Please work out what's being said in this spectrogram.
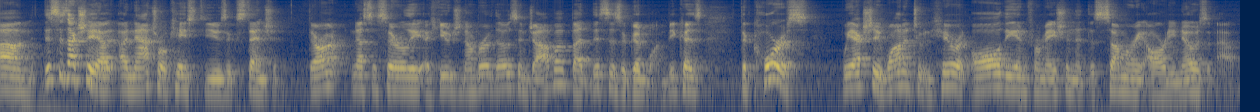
um, this is actually a, a natural case to use extension. There aren't necessarily a huge number of those in Java, but this is a good one because the course, we actually wanted to inherit all the information that the summary already knows about.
